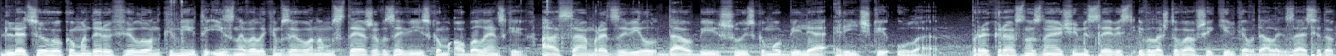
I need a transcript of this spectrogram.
Для цього командир Філон Кміт із невеликим загоном стежив за військом Оболенських, а сам Радзивіл дав бій Шуйському біля річки Ула. Прекрасно знаючи місцевість і влаштувавши кілька вдалих засідок,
